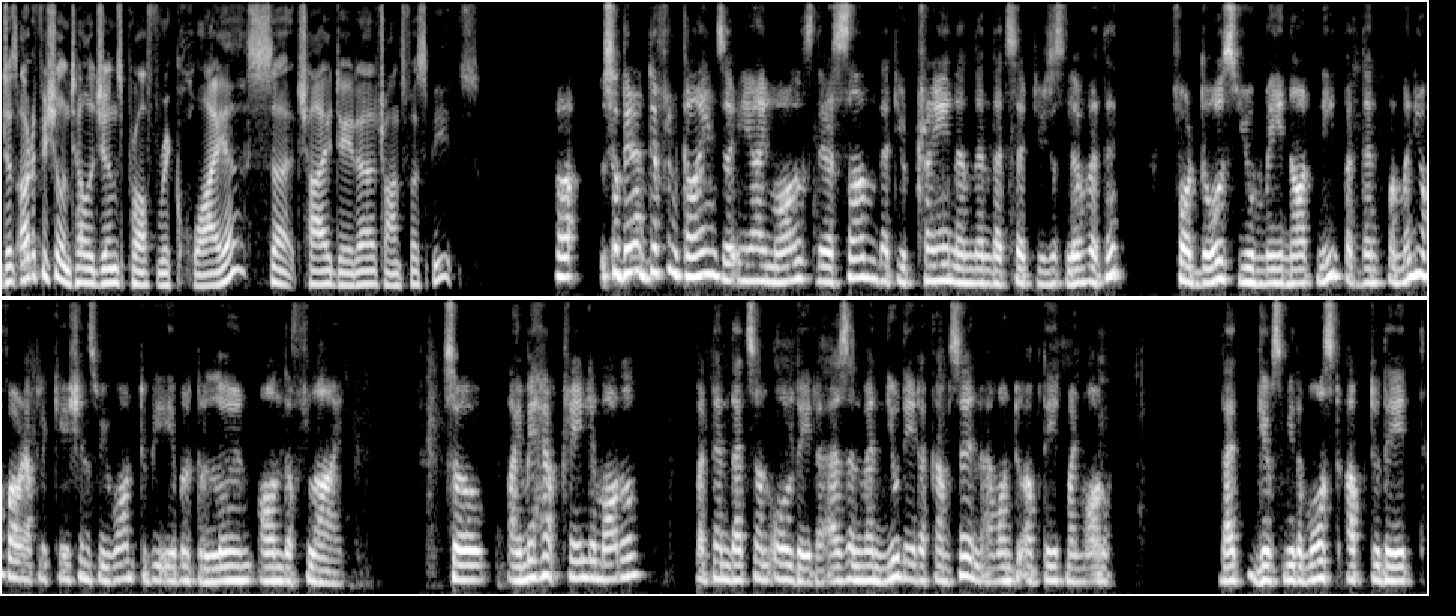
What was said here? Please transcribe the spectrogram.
Does artificial intelligence, Prof, require such high data transfer speeds? Uh, so there are different kinds of AI models. There are some that you train and then that's it, you just live with it. For those you may not need, but then for many of our applications, we want to be able to learn on the fly. So I may have trained a model, but then that's on old data. As and when new data comes in, I want to update my model. That gives me the most up-to-date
